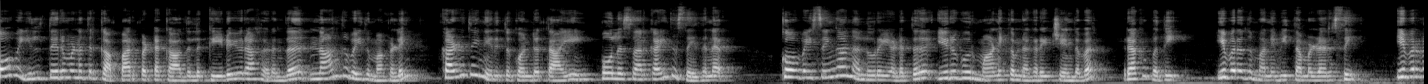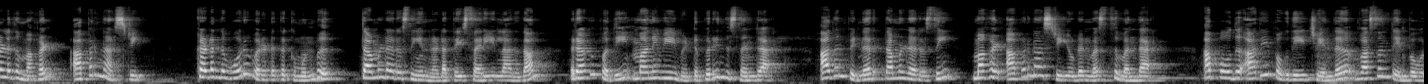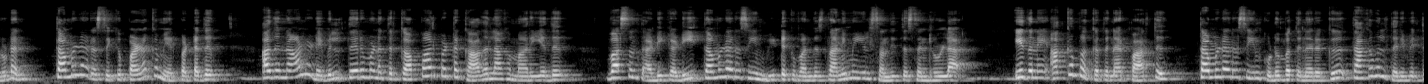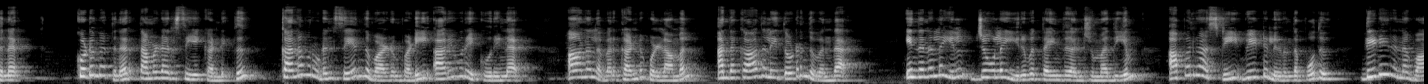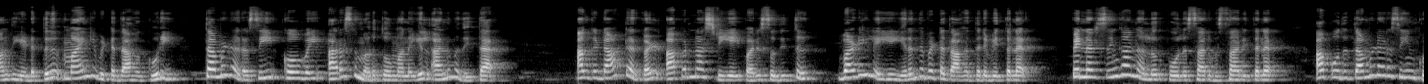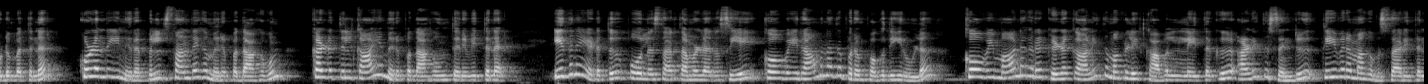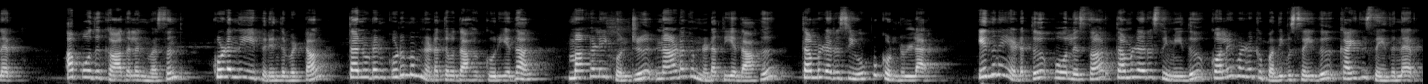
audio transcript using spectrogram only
கோவையில் திருமணத்திற்கு அப்பாற்பட்ட காதலுக்கு இடையூறாக இருந்த நான்கு வயது மகளை கழுத்தை நெரித்துக் கொன்ற தாயை போலீசார் கைது செய்தனர். கோவை சிங்காநல்லூரை அடுத்து இருகூர் மாணிக்கம் நகரைச் சேர்ந்தவர் ரகுபதி இவரது மனைவி தமிழரசி இவர்களது மகள் அபர்ணாஸ்ரீ கடந்த ஒரு வருடத்துக்கு முன்பு தமிழரசியின் நடத்தை சரியில்லாததால் ரகுபதி மனைவியை விட்டு பிரிந்து சென்றார். அதன் பின்னர் தமிழரசி மகள் அபர்ணாஸ்ரீயுடன் வசித்து வந்தார். அப்போது அதே பகுதியைச் சேர்ந்த வசந்த் என்பவருடன் தமிழரசிக்கு பழக்கம் ஏற்பட்டது. அது நாளடைவில் திருமணத்திற்கு அப்பாற்பட்ட காதலாக மாறியது. வசந்த் அடிக்கடி தமிழரசியின் வீட்டுக்கு வந்து தனிமையில் சந்தித்து சென்றுள்ளார். இதனை அக்கம்பக்கத்தினர் பார்த்து தமிழரசியின் குடும்பத்தினருக்கு தகவல் தெரிவித்தனர். குடும்பத்தினர் தமிழரசியை கண்டித்து கணவருடன் சேர்ந்து வாழும்படி அறிவுரை கூறினர். ஆனால் அவர் கண்டுகொள்ளாமல் அந்த காதலை தொடர்ந்து வந்தார். இந்த நிலையில் ஜூலை இருபத்தைந்து அன்று மதியம் அபர்ணா ஸ்ரீ வீட்டில் இருந்தபோது திடீரென வாந்தி எடுத்து மயங்கிவிட்டதாக கூறி தமிழரசி கோவை அரசு மருத்துவமனையில் அனுமதித்தார். அங்கு டாக்டர்கள் அபர்ணா ஸ்ரீயை பரிசோதித்து வழியிலேயே இறந்துவிட்டதாக தெரிவித்தனர். பின்னர் சிங்காநல்லூர் போலீசார் விசாரித்தனர். அப்போது தமிழரசியின் குடும்பத்தினர் குழந்தையின் இறப்பில் சந்தேகம் இருப்பதாகவும் கழுத்தில் காயம் இருப்பதாகவும் தெரிவித்தனர். இதனையடுத்து போலீசார் தமிழரசியை கோவை ராமநாதபுரம் பகுதியில் உள்ள கோவை மாநகர கிழக்கு அனைத்து மகளிர் காவல் நிலையத்துக்கு அழைத்து சென்று தீவிரமாக விசாரித்தனர். அப்போது காதலன் வசந்த் குழந்தையை பிரிந்துவிட்டால் தன்னுடன் குடும்பம் நடத்துவதாக கூறியதால் மகளை கொன்று நாடகம் நடத்தியதாக தமிழரசி ஒப்புக்கொண்டுள்ளார். இதனையடுத்து போலீசார் தமிழரசி மீது கொலை வழக்கு பதிவு செய்து கைது செய்தனர்.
